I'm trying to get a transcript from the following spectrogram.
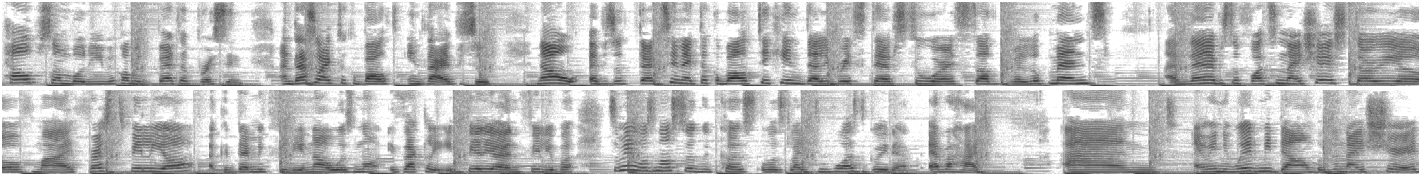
help somebody, you become a better person. And that's what I talk about in that episode. Now, episode 13, I talk about taking deliberate steps towards self development. And then episode 14, I share a story of my first failure, academic failure. Now, it was not exactly a failure and failure, but to me, it was not so good because it was like the worst grade I've ever had. And I mean, it weighed me down, but then I shared.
